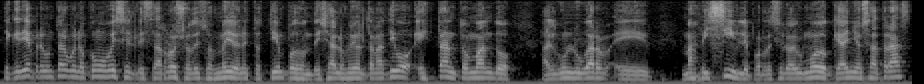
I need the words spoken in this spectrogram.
Te quería preguntar, bueno, ¿cómo ves el desarrollo de esos medios en estos tiempos donde ya los medios alternativos están tomando algún lugar eh, más visible, por decirlo de algún modo, que años atrás?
